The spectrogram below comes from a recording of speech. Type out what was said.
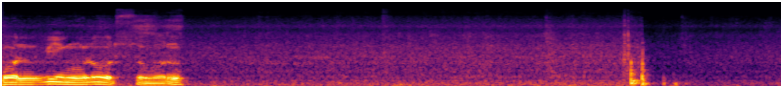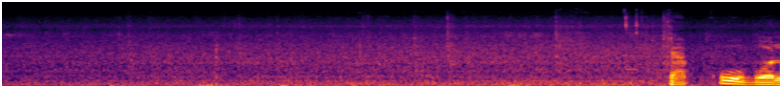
บนวิ่งลูดศูนย์จับคู่บน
